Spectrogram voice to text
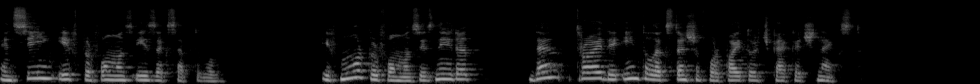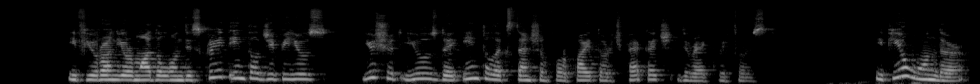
and seeing if performance is acceptable. If more performance is needed, then try the Intel extension for PyTorch package next. If you run your model on discrete Intel GPUs, you should use the Intel extension for PyTorch package directly first. If you wonder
